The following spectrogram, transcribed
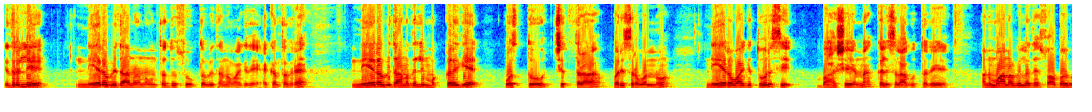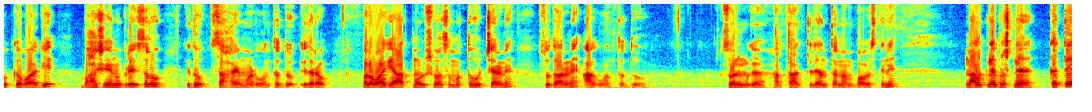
ಇದರಲ್ಲಿ ನೇರ ವಿಧಾನ ಅನ್ನುವಂಥದ್ದು ಸೂಕ್ತ ವಿಧಾನವಾಗಿದೆ. ಯಾಕಂತಂದರೆ ನೇರ ವಿಧಾನದಲ್ಲಿ ಮಕ್ಕಳಿಗೆ ವಸ್ತು, ಚಿತ್ರ, ಪರಿಸರವನ್ನು ನೇರವಾಗಿ ತೋರಿಸಿ ಭಾಷೆಯನ್ನು ಕಲಿಸಲಾಗುತ್ತದೆ. ಅನುಮಾನವಿಲ್ಲದೆ ಸ್ವಾಭಾವಿಕವಾಗಿ ಭಾಷೆಯನ್ನು ಗ್ರಹಿಸಲು ಇದು ಸಹಾಯ ಮಾಡುವಂಥದ್ದು. ಇದರ ಫಲವಾಗಿ ಆತ್ಮವಿಶ್ವಾಸ ಮತ್ತು ಉಚ್ಚಾರಣೆ ಸುಧಾರಣೆ ಆಗುವಂಥದ್ದು. ಸೊ ನಿಮ್ಗೆ ಅರ್ಥ ಆಗ್ತಿದೆ ಅಂತ ನಾನು ಭಾವಿಸ್ತೀನಿ. ನಾಲ್ಕನೇ ಪ್ರಶ್ನೆ, ಕತೆ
